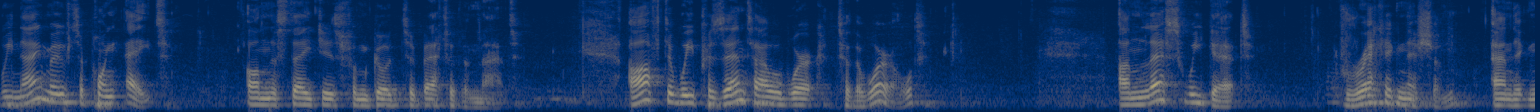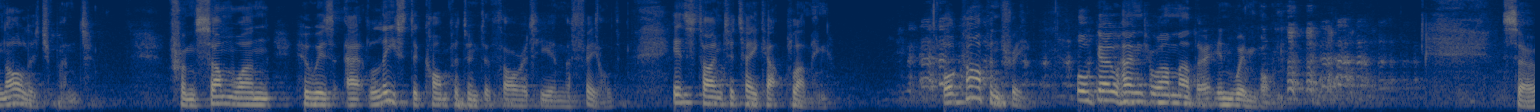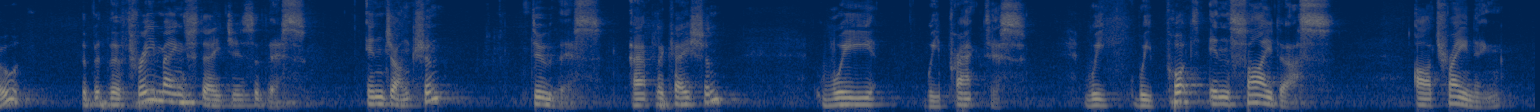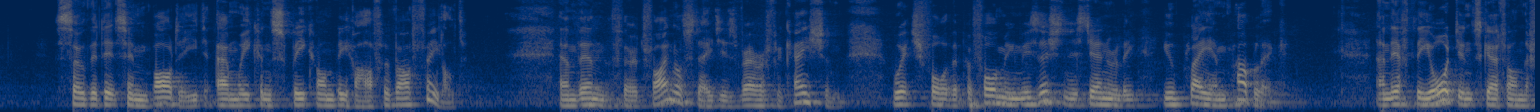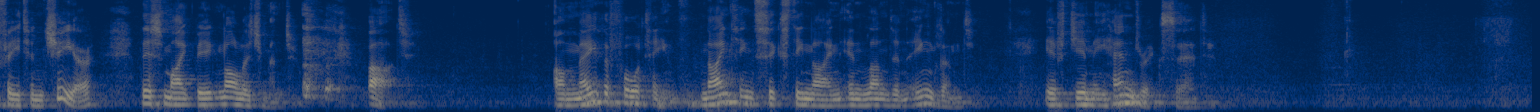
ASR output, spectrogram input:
We now move to point eight on the stages from good to better than that. After we present our work to the world, unless we get recognition and acknowledgement from someone who is at least a competent authority in the field, it's time to take up plumbing or carpentry or go home to our mother in Wimborne. So the, the three main stages are this. Injunction, do this. Application, we, we practice. We, we put inside us our training so that it's embodied and we can speak on behalf of our field. And then the third final stage is verification, which for the performing musician is generally you play in public. And if the audience get on the feet and cheer, this might be acknowledgement. But on May the 14th, 1969 in London, England, if Jimi Hendrix said,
